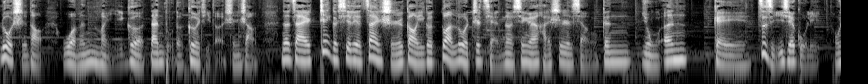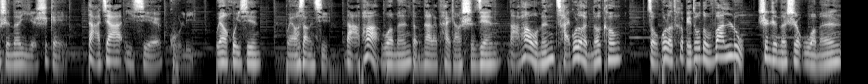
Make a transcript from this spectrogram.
落实到我们每一个单独的个体的身上。那在这个系列暂时告一个段落之前呢，星源还是想跟永恩给自己一些鼓励，同时呢，也是给大家一些鼓励，不要灰心。不要丧气，哪怕我们等待了太长时间，哪怕我们踩过了很多坑，走过了特别多的弯路，甚至呢是我们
